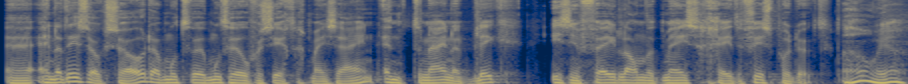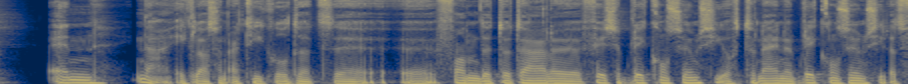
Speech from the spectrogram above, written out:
Eh, en dat is ook zo, daar moeten we, moeten we heel voorzichtig mee zijn. En tonijn uit blik is in veel landen het meest gegeten visproduct. Oh ja. En nou, ik las een artikel dat eh, eh, van de totale vissenblikconsumptie of tonijn uit blikconsumptie, dat 25%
